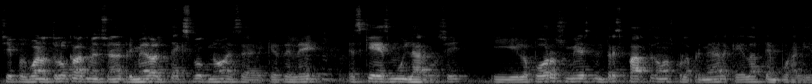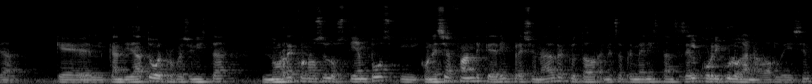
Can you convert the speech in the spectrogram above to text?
Sí, pues bueno, tú lo acabas de mencionar, el primero, el textbook, ¿no? Es el que es de ley, es que es muy largo, ¿sí? Y lo puedo resumir en tres partes, vamos por la primera, la que es la temporalidad, que el candidato o el profesionista no reconoce los tiempos y con ese afán de querer impresionar al reclutador en esa primera instancia, es el currículo ganador, le dicen,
